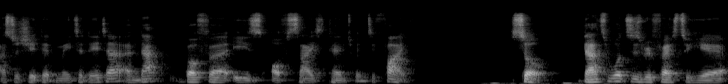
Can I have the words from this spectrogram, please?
associated metadata, and that buffer is of size 1025. So that's what is referred to here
